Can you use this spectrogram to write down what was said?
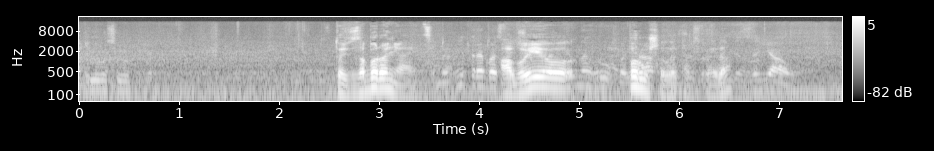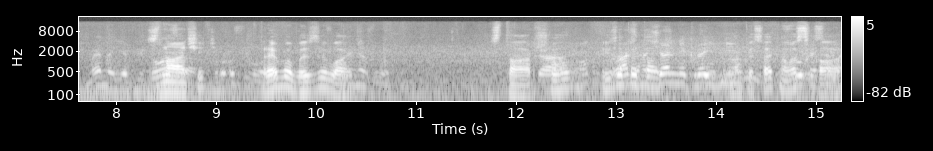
Один на восемь. Тобто забороняється. Мені треба А ви його слідчо-оперативна група. порушили, Я так хочу сказати, да? зробити заяву. У мене є підозра Значить, про злочин. Треба визивати Вчинення злочину. старшого і Ваш запитати, написати на вас скаргу.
